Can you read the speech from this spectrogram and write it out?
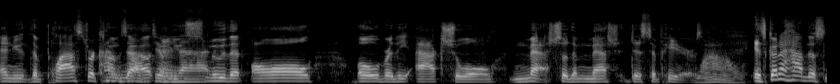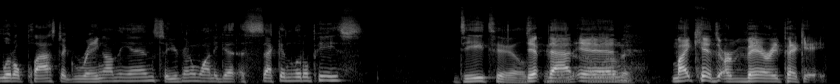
and you, the plaster comes out and you that. smooth it all over the actual mesh. So the mesh disappears. Wow. It's going to have this little plastic ring on the end. So you're going to want to get a second little piece Details. dip Ken. that I love in. My kids are very picky.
